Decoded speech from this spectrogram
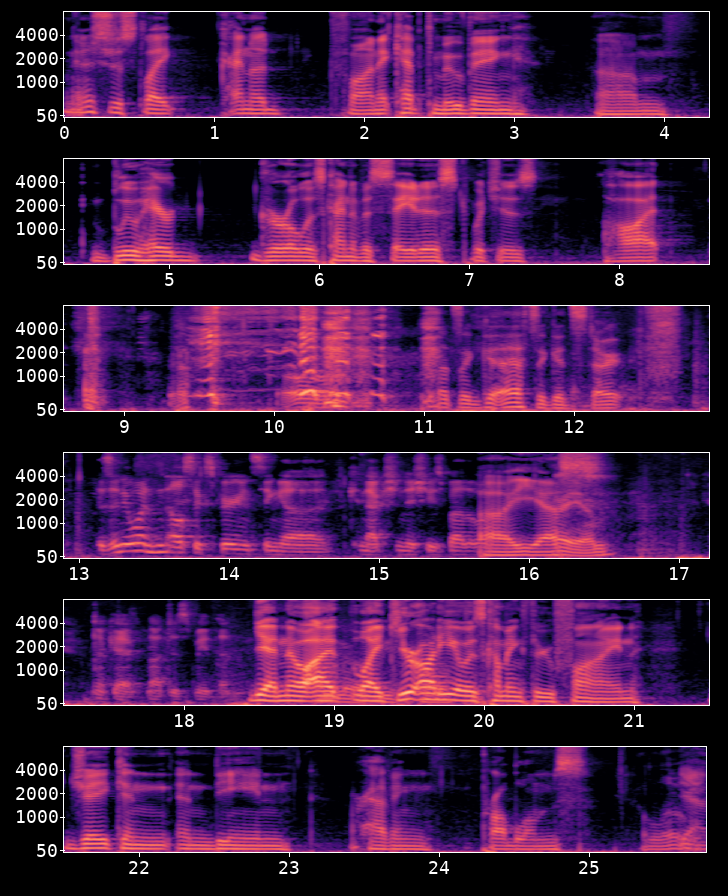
and it's just like kind of fun. It kept moving. Um, blue haired girl is kind of a sadist which is hot Oh, that's a good, that's a good start. Is anyone else experiencing uh, connection issues? By the way, uh, yes I am. okay, not just me then. Yeah, no, I don't like your calls. audio is coming through fine. Jake and, and Dean are having problems. Hello. Yeah,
